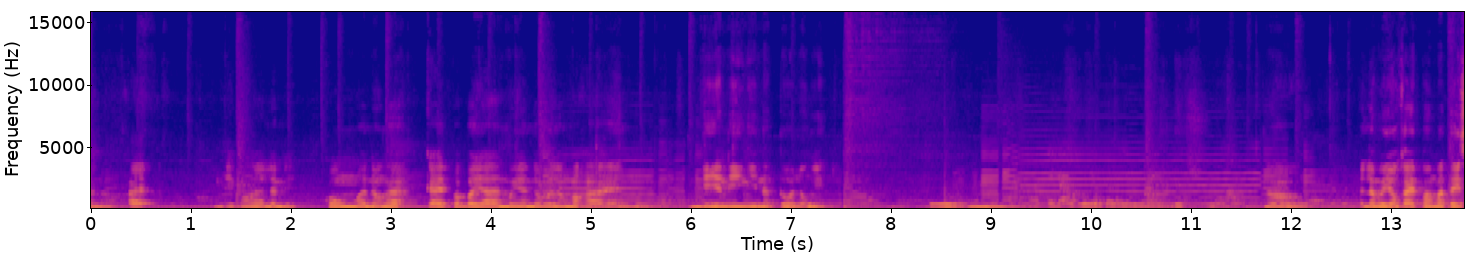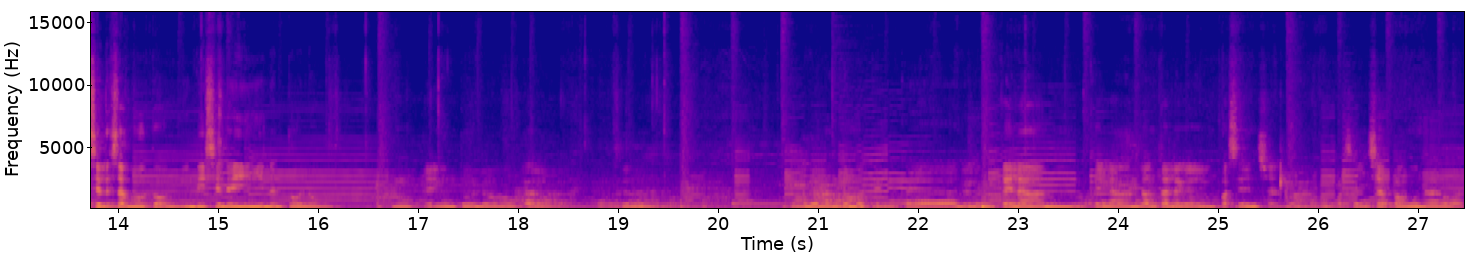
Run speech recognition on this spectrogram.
ano, kahit, hindi ko nga alam eh. Kung ano nga, kahit pabayaan mo yan na walang makain, hindi yan hihingi ng tulong eh. Hmm. Hmm. Kailangan mo lang talaga ng push mo. No. Alam mo yung kahit mamatay sila sa gutom, hindi sila hihingi ng tulong. Yung tulong, ah, tulong. Kung ano lang dumating. Kaya ano lang, kailangan, kailangan lang talaga yung pasensya. Mahabang pasensya, pangunawa.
